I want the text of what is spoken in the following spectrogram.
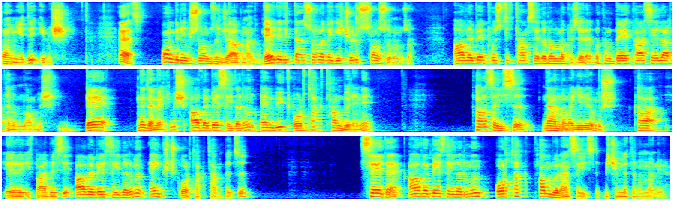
17 imiş. Evet 11. sorumuzun cevabına D dedikten sonra ve geçiyoruz son sorumuza. A ve B pozitif tam sayılar olmak üzere. Bakın B KS'ler tanımlanmış. B ne demekmiş? A ve B sayılarının en büyük ortak tam böleni. K sayısı ne anlama geliyormuş? K e, ifadesi A ve B sayılarının en küçük ortak tam katı. S de A ve B sayılarının ortak tam bölen sayısı biçimde tanımlanıyor.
